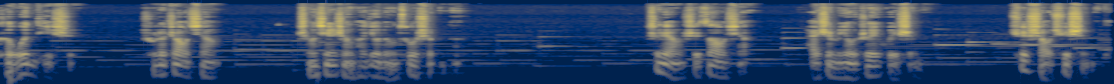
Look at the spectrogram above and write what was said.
可问题是，除了照相，程先生他又能做什么呢？这两次照相，还是没有追回什么，却少去什么的。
